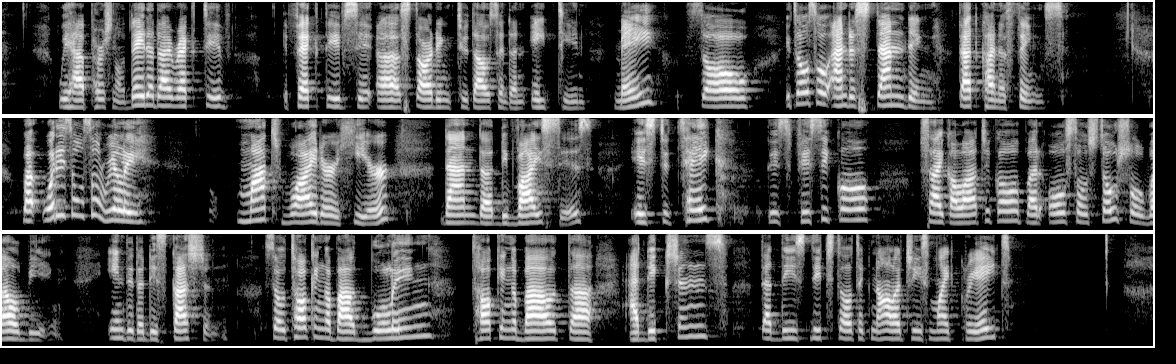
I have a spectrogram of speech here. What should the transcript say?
We have personal data directive, effective uh, starting 2018 May. So it's also understanding that kind of things. But what is also really much wider here than the devices is to take this physical, psychological, but also social well-being into the discussion. So, talking about bullying, talking about uh, addictions that these digital technologies might create.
